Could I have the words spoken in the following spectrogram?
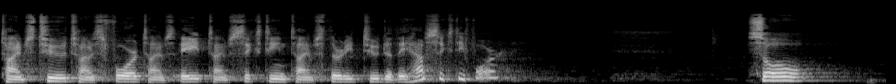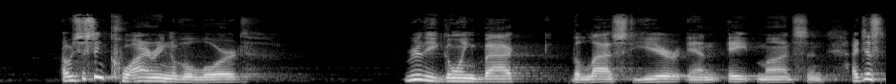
times two, times four, times eight, times 16, times 32. Do they have 64? So I was just inquiring of the Lord, really going back the last year and eight months. And I just,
